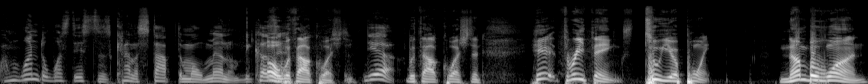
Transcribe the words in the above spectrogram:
I wonder what's this to kind of stop the momentum because Oh, it- without question. yeah, Without question. Here three things to your point. Number 1,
